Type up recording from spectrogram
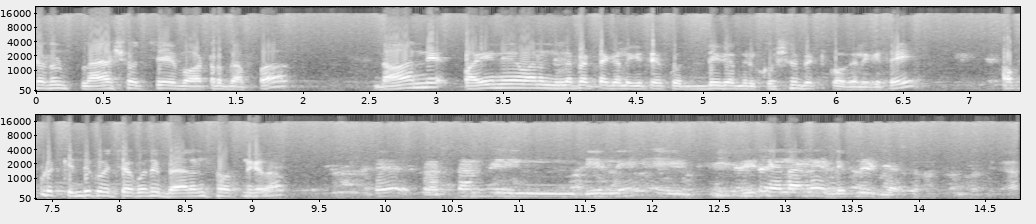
సడన్ ఫ్లాష్ వచ్చే వాటర్ తప్ప దాన్ని పైన మనం నిలబెట్టగలిగితే కొద్దిగా మీరు క్వశ్చన్ పెట్టుకోగలిగితే అప్పుడు కిందికి వచ్చే కొద్దిగా బ్యాలెన్స్ అవుతుంది కదా. అంటే ప్రస్తుతానికి దీన్ని శ్రీశైలాన్ని డిప్లీట్ కొద్దిగా.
